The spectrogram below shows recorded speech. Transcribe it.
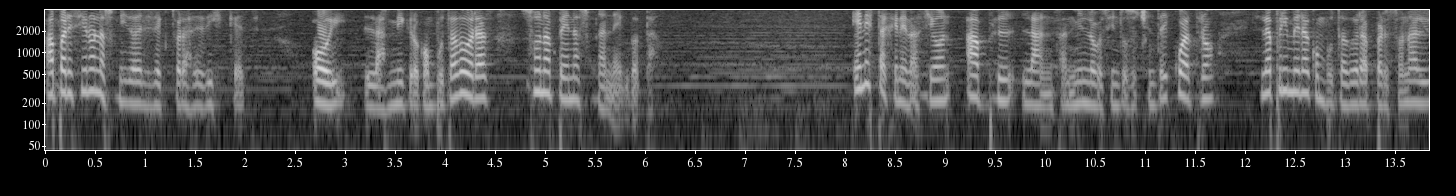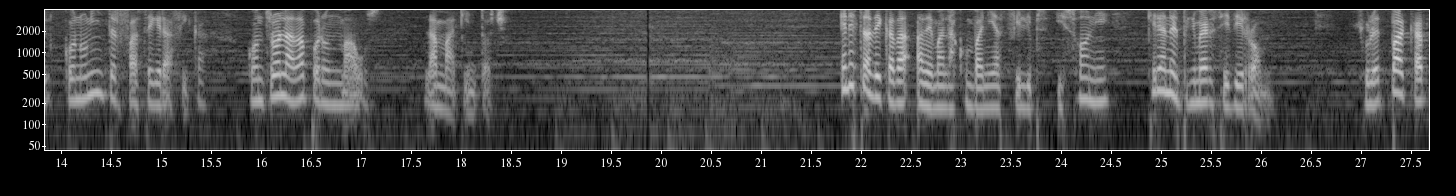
aparecieron las unidades lectoras de disquete. Hoy, las microcomputadoras son apenas una anécdota. En esta generación, Apple lanza en 1984 la primera computadora personal con una interfase gráfica, controlada por un mouse, la Macintosh. En esta década, además, las compañías Philips y Sony crean el primer CD-ROM, Hewlett Packard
